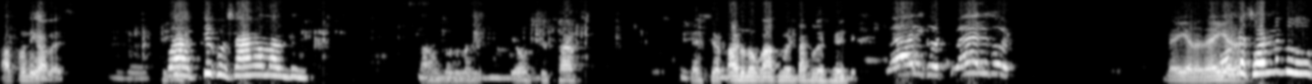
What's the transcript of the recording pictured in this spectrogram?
आतमध्ये घालायचं वा, तिकू सांगा मला तुम्ही. सांगतो तुला व्यवस्थित सांग. त्याशिवाय काढू नको आतमध्ये टाकल्याशिवाय ते. व्हेरी गुड व्हेरी गुड नाही गेलं नाही गेलं. सोड ना तू.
